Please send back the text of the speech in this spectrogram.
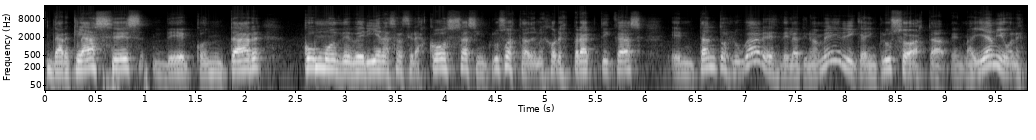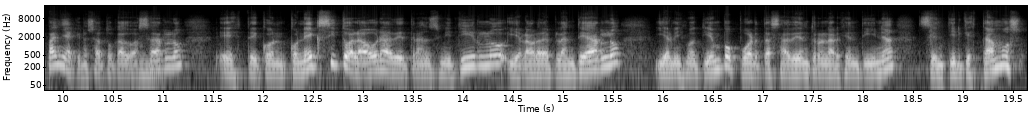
dar clases, de contar cómo deberían hacerse las cosas, incluso hasta de mejores prácticas en tantos lugares de Latinoamérica, incluso hasta en Miami o en España, que nos ha tocado hacerlo, este, con, éxito a la hora de transmitirlo y a la hora de plantearlo, y al mismo tiempo, puertas adentro en la Argentina, sentir que estamos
